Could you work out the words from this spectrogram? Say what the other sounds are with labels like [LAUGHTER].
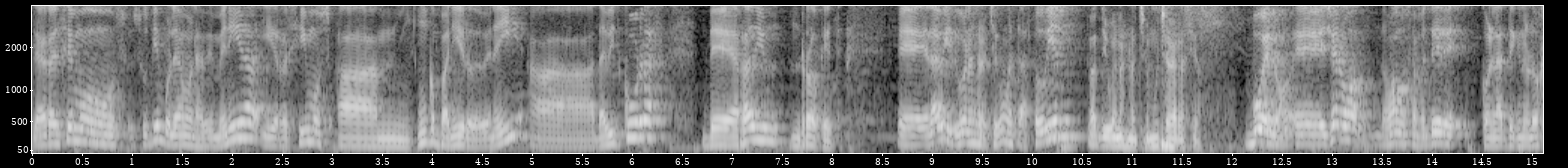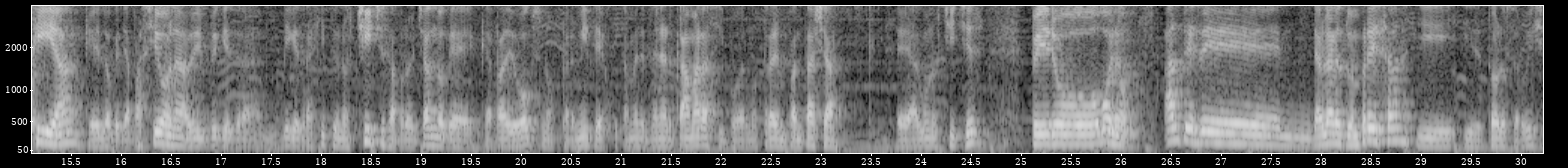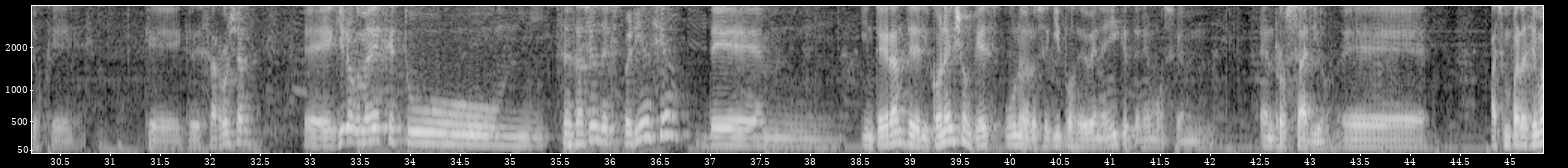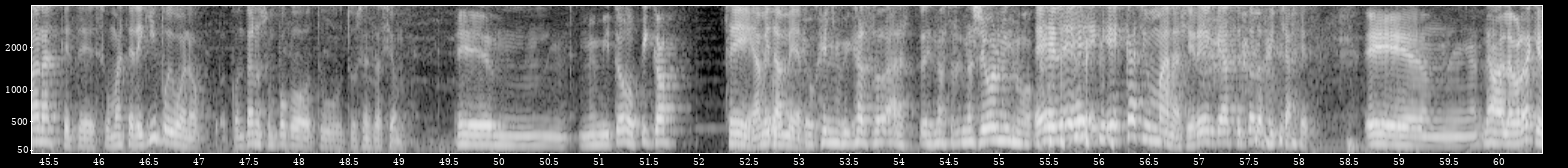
Le agradecemos su tiempo, le damos la bienvenida y recibimos a um, un compañero de BNI, a David Curras, de Radium Rocket. Eh, David, buenas noches, ¿cómo estás? ¿Todo bien? Tati, buenas noches, muchas gracias. Bueno, eh, ya no, nos vamos a meter con la tecnología, que es lo que te apasiona. Vi, que, vi que, trajiste unos chiches, aprovechando que, que, Radio Box nos permite justamente tener cámaras y poder mostrar en pantalla eh, algunos chiches. Pero bueno, antes de, hablar de tu empresa y, de todos los servicios que, desarrollan, eh, quiero que me dejes tu mm, sensación de experiencia de mm, integrante del Connection, que es uno de los equipos de BNI que tenemos en, Rosario. Eh, hace un par de semanas que te sumaste al equipo y bueno, contanos un poco tu, sensación. Eh, me invitó Pica, Sí, a mí también. Eugenio Picasso nos, llegó el mismo. [LAUGHS] Es, casi un manager el que hace todos los fichajes. [LAUGHS] Eh, no, la verdad que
